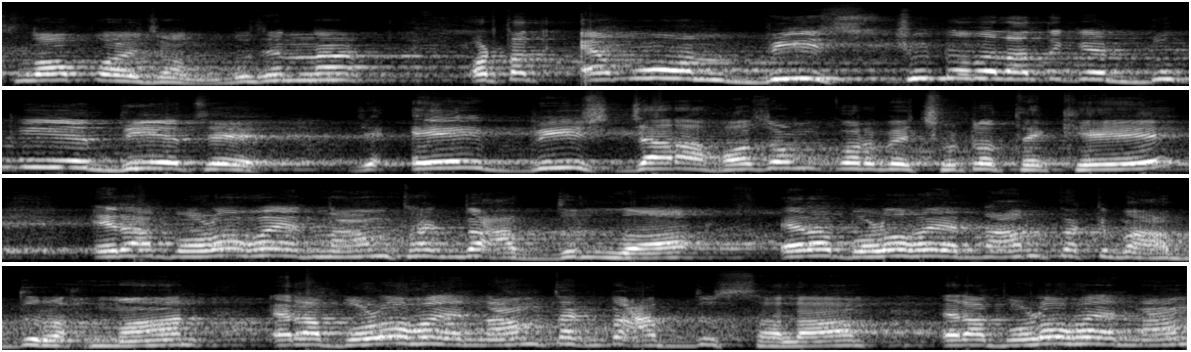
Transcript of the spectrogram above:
স্লো পয়জন, বুঝেন না? অর্থাৎ এমন বিষ ছোটবেলা থেকে ঢুকিয়ে দিয়েছে যে এই বিষ যারা হজম করবে ছোট থেকে, এরা বড় হয়ে নাম থাকবে আব্দুল্লাহ, এরা বড় হয়ে নাম থাকবে আব্দুর রহমান, এরা বড় হয়ে নাম থাকবে আব্দুল সালাম, এরা বড় হয়ে নাম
